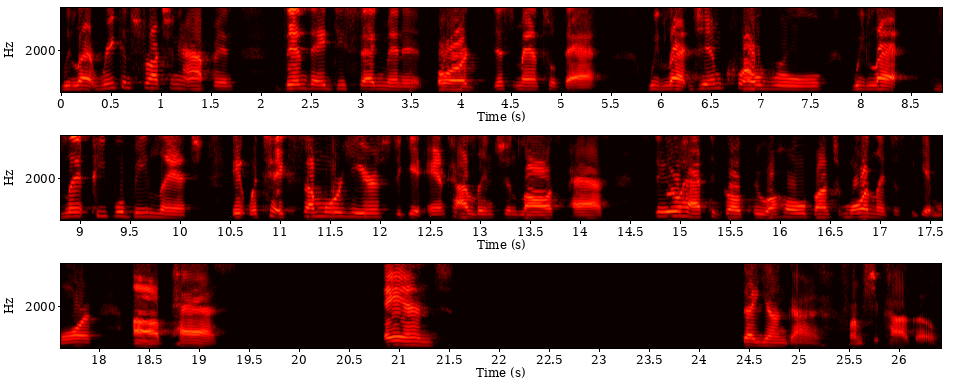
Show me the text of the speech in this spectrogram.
We let Reconstruction happen, then they desegmented or dismantled that. We let Jim Crow rule. We let let people be lynched. It would take some more years to get anti-lynching laws passed. Still had to go through a whole bunch more lynches to get more uh, passed. And that young guy from Chicago.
